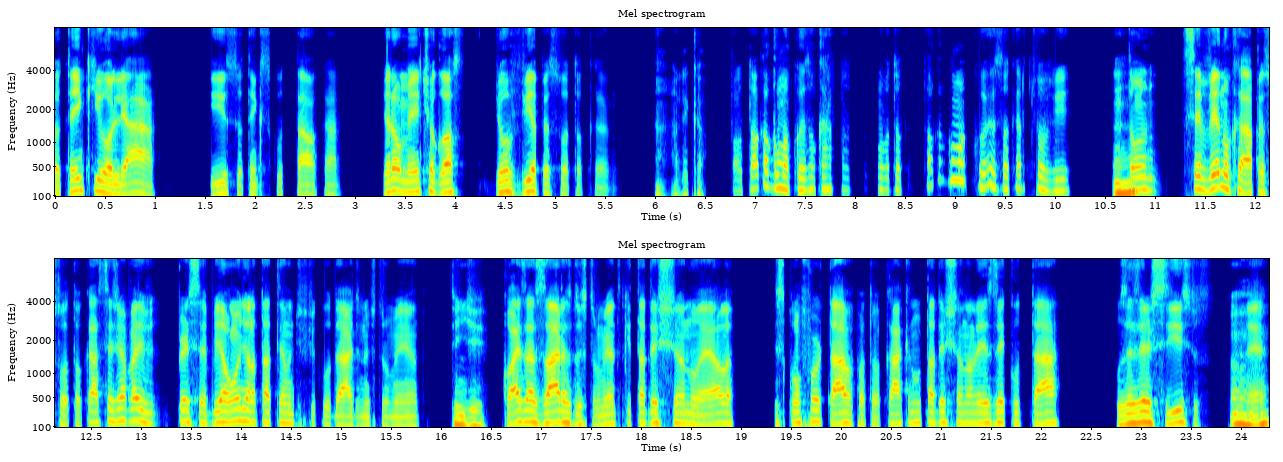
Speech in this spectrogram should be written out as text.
eu tenho que olhar isso, eu tenho que escutar o cara. Geralmente eu gosto de ouvir a pessoa tocando. Ah, legal. Falo, toca alguma coisa, o cara fala, "Não vou tocar." toca alguma coisa, só quero te ouvir. Uhum. Então, você vendo a pessoa tocar, você já vai perceber aonde ela tá tendo dificuldade no instrumento, Entendi. quais as áreas do instrumento que tá deixando ela desconfortável para tocar, que não tá deixando ela executar os exercícios, Uhum. né?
